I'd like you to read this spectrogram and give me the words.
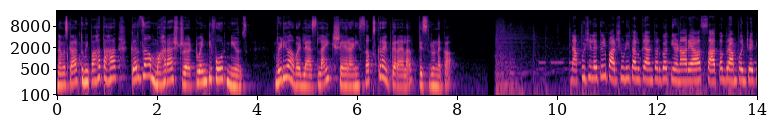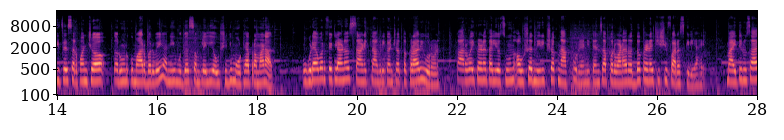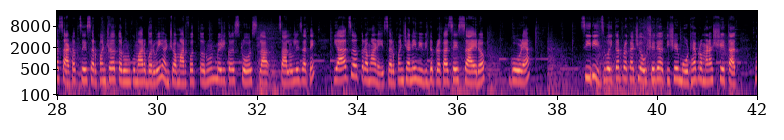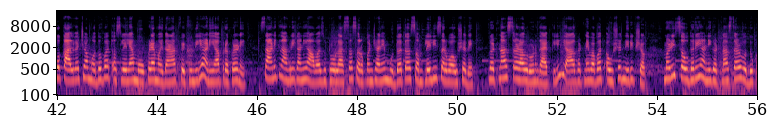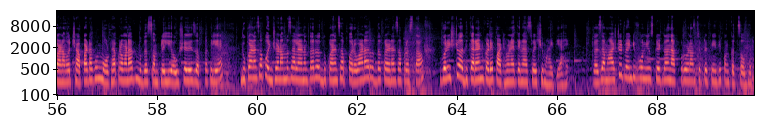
नमस्कार तुम्ही पाहत आहात कर्जा Maharashtra twenty four news. Video आवडल्यास लाईक शेअर आणि सबस्क्राईब करायला विसरू नका. नागपूर जिल्ह्यातील पारशिवणी तालुक्याअंतर्गत येणाऱ्या सात ग्रामपंचायतीचे सरपंच तरुण कुमार बर्वे यांनी मुदत संपलेली औषधी मोठ्या प्रमाणात उघड्यावर फेकल्यानं स्थानिक नागरिकांच्या तक्रारीवरून कारवाई करण्यात आली असून औषध निरीक्षक नागपूर यांनी त्यांचा परवाना रद्द करण्याची शिफारस केली आहे. माहितीनुसार साटकचे सरपंच तरुणकुमार बर्वे यांच्यामार्फत तरुण मेडिकल स्टोअर्स ला चालवले जाते. याच क्रमाने सरपंचाने विविध प्रकारचे सायरप गोळ्या सिरीज व इतर प्रकारची औषधे अतिशय मोठ्या प्रमाणात शेतात व कालव्याच्या मधोमध असलेल्या मोकळ्या मैदानात फेकून दिली आणि या प्रकरणी स्थानिक नागरिकांनी आवाज उठवला असता सरपंचाने मुदत संपलेली सर्व औषधे घटनास्थळावरून गायब केली. या घटनेबाबत औषध निरीक्षक मणिष चौधरी यांनी घटनास्थळ व दुकानावर छापा टाकून मोठ्या प्रमाणात मुदत संपलेली औषधे जप्त केली आहे. दुकानाचा पंचनामा झाल्यानंतर दुकानाचा परवाना रद्द करण्याचा प्रस्ताव वरिष्ठ अधिकाऱ्यांकडे पाठवण्यात येणार असल्याची माहिती आहे. गजा महाराष्ट्र ट्वेंटी फोर न्यूज केटला नागपूरहून आमचे प्रतिनिधी पंकज चौधरी.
